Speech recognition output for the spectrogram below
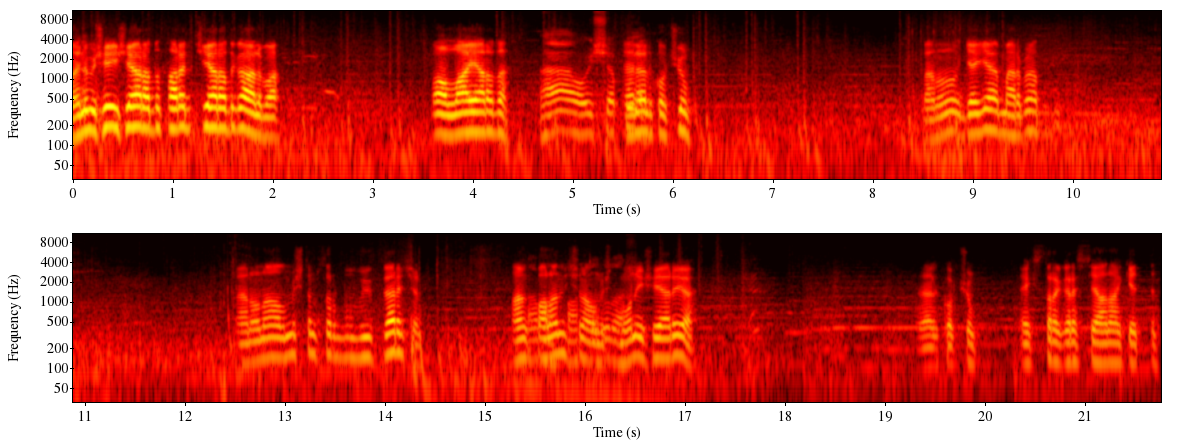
Benim şey işe yaradı, taret işe yaradı galiba. Vallahi yaradı. Ha o iş yapıyor. Helal koçum. Ben onu gel mermi attım. Ben onu almıştım sırf bu büyükler için. Tank Tamam, falan için almıştım. Onu işe yarıyor. Helal koçum. Ekstra agresyon hak ettin.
